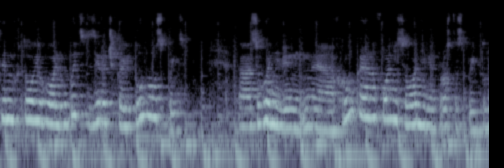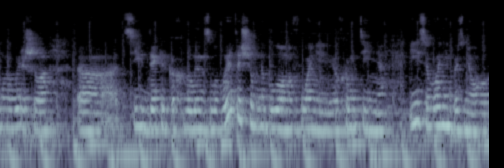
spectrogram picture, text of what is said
тим, хто його любить. Зірочка Ютубу спить. Е, Сьогодні він не хрумкає на фоні, сьогодні він просто спить. Тому я вирішила е, ці декілька хвилин зловити, щоб не було на фоні хрумтіння. І сьогодні без нього.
